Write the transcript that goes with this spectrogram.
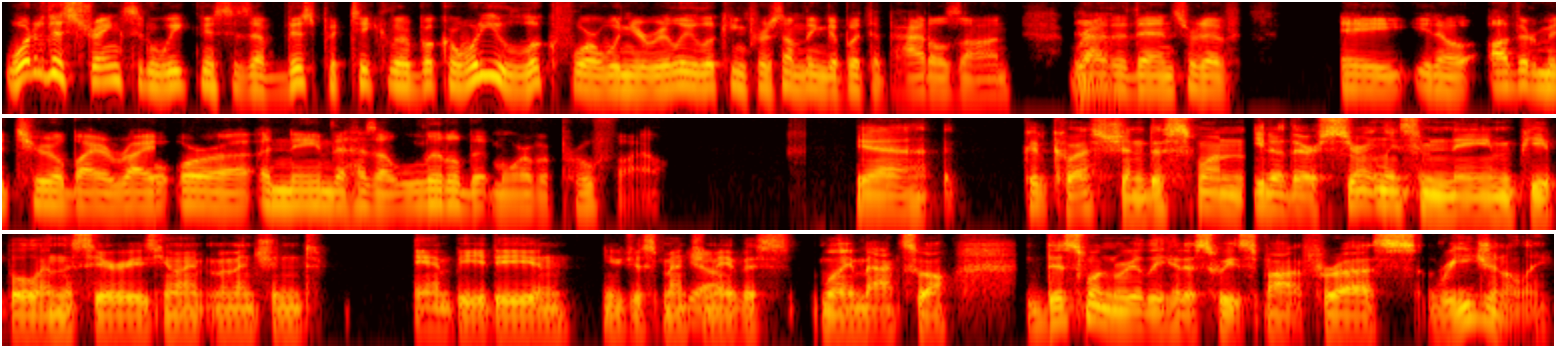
what are the strengths and weaknesses of this particular book or what do you look for when you're really looking for something to put the paddles on Yeah. rather than sort of a you know other material by a writer or a, a name that has a little bit more of a profile yeah. Good question. This one, you know, there are certainly some name people in the series. You know, I mentioned Ann Beattie, and you just mentioned Yeah. Mavis William Maxwell. This one really hit a sweet spot for us regionally.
